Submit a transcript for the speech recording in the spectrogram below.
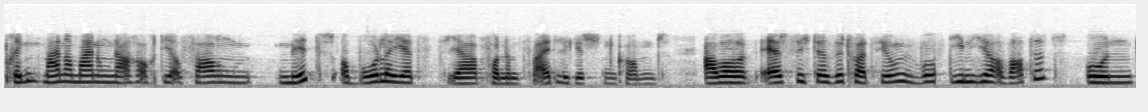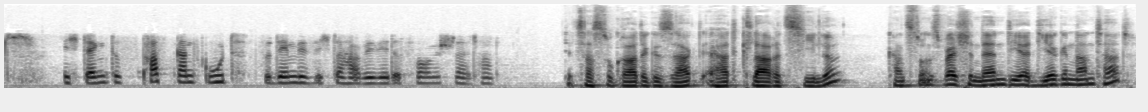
bringt meiner Meinung nach auch die Erfahrung mit, obwohl er jetzt ja von einem Zweitligisten kommt. Aber er ist sich der Situation bewusst, die ihn hier erwartet. Und ich denke, das passt ganz gut zu dem, wie sich der HBW das vorgestellt hat. Jetzt hast du gerade gesagt, er hat klare Ziele. Kannst du uns welche nennen, die er dir genannt hat?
